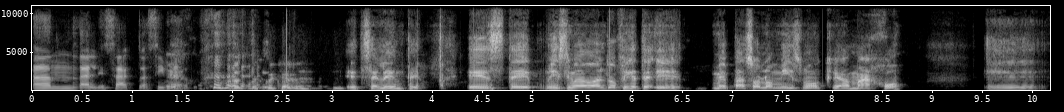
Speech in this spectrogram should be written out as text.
Ándale, exacto, así me eh, bien. Excelente. Este, mi estimado Aldo, fíjate, eh, me pasó lo mismo que a Majo. Eh,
